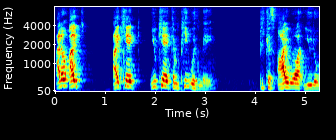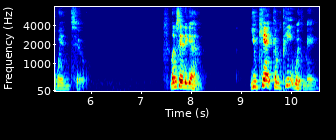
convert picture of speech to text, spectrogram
"I don't I I can't you can't compete with me because I want you to win too." Let me say it again. You can't compete with me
